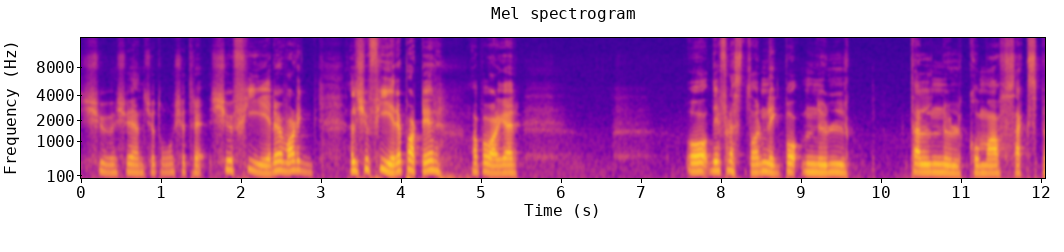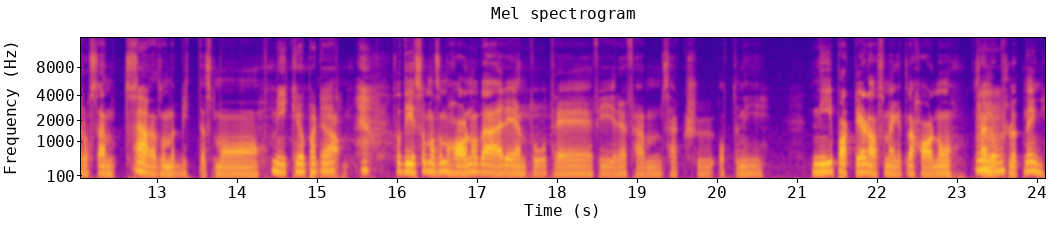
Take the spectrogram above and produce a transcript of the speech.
20, 21, 22, 23 24 valg Eller 24 partier var på valg her. Og de fleste av dem ligger på 0 til 0,6 Så Ja. det er sånne bitte små Mikropartier. ja. Så de som, som har noe, det er 1, 2, 3, 4, 5, 6, 7, 8, 9 Ni partier da, som egentlig har noe særlig Mhm. oppslutning.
